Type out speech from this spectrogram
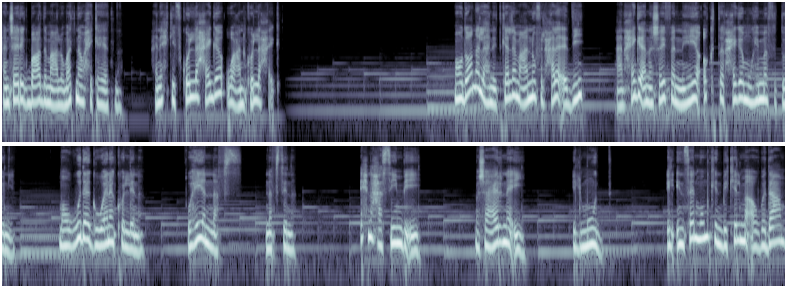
هنشارك بعض معلوماتنا وحكاياتنا. هنحكي في كل حاجة وعن كل حاجة. موضوعنا اللي هنتكلم عنه في الحلقة دي عن حاجة أنا شايفة إن هي أكتر حاجة مهمة في الدنيا موجودة جوانا كلنا وهي النفس نفسنا. إحنا حاسين بإيه؟ مشاعرنا إيه؟ المود الإنسان ممكن بكلمة أو بدعم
